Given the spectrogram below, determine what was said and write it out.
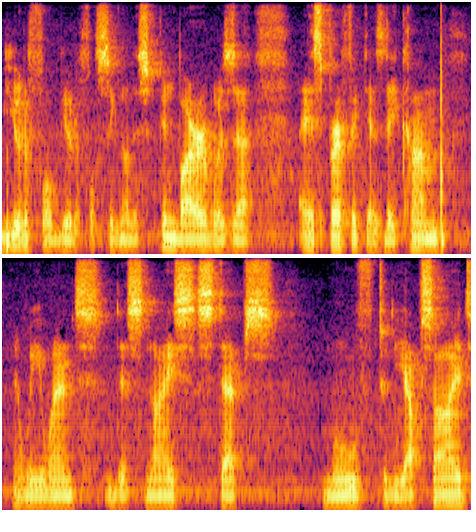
beautiful, beautiful signal. The spin bar was uh, as perfect as they come. And we went this nice steps move to the upside.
